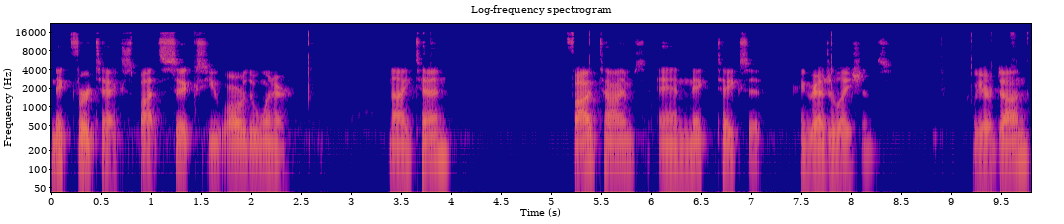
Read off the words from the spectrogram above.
Nick Vertex, spot six. You are the winner. 9 10, five times, and Nick takes it. Congratulations. We are done.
